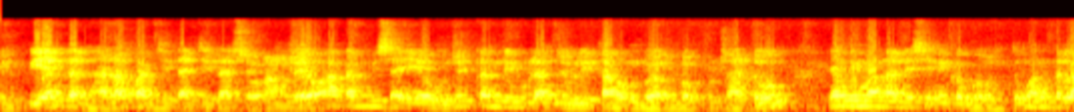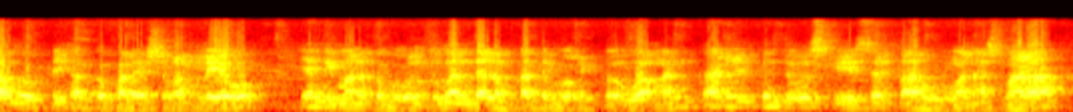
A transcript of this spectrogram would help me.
impian dan harapan cita-cita seorang Leo akan bisa ia wujudkan di bulan Juli tahun 2021 yang di mana di sini keberuntungan telah berpihak kepada seorang Leo yang di mana keberuntungan dalam kategori keuangan karir pintu rezeki serta hubungan asmara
